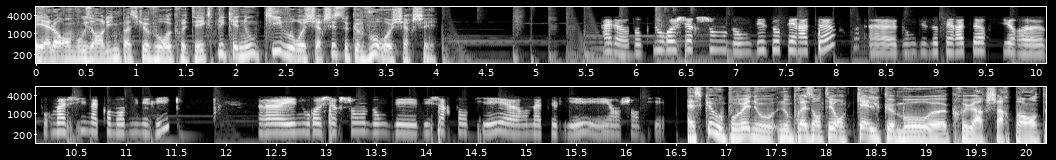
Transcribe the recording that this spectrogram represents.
Et alors on vous en ligne parce que vous recrutez. Expliquez-nous qui vous recherchez, ce que vous recherchez. Alors, donc nous recherchons donc des opérateurs, euh, donc des opérateurs sur euh, pour machines à commande numérique, Euh, et nous recherchons donc des, des charpentiers en atelier et en chantier. Est-ce que vous pouvez nous, nous présenter en quelques mots Cruard Charpente?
